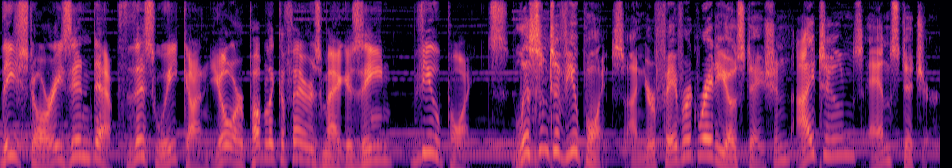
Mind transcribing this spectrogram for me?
These stories in depth this week on your public affairs magazine, Viewpoints. Listen to Viewpoints on your favorite radio station, iTunes, and Stitcher.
